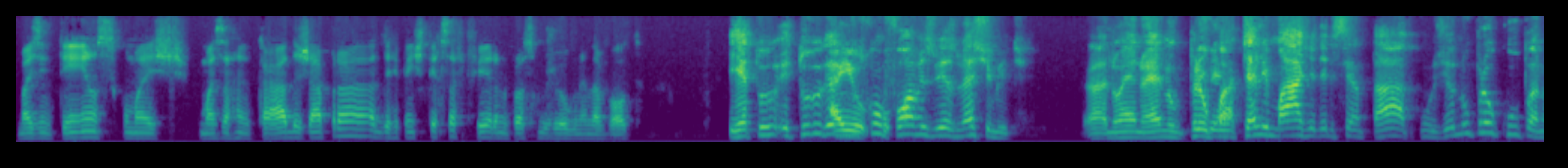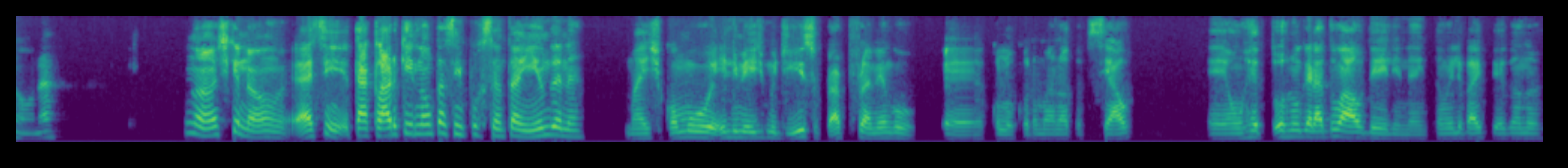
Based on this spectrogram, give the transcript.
mais intenso, com mais, mais arrancada, já para, de repente, terça-feira, no próximo jogo, né, na volta. E é tudo, e tudo dentro Aí, dos conformes mesmo, né, Schmidt? Ah, não é, não é, não preocupa. Aquela imagem dele sentado com o gelo não preocupa, não, né? Não, acho que não. É assim, tá claro que ele não tá 100% ainda, né? Mas como ele mesmo disse, o próprio Flamengo é, colocou numa nota oficial, é um retorno gradual dele, né? Então ele vai pegando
